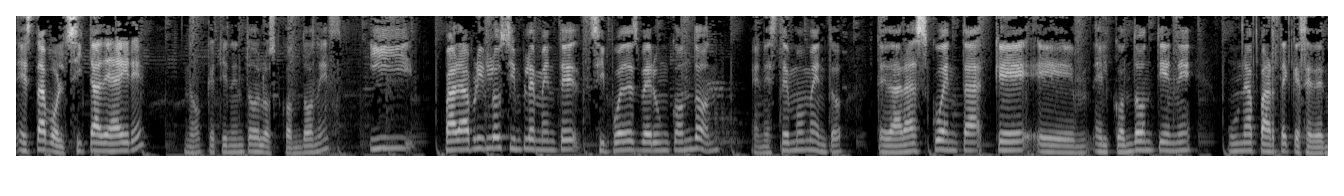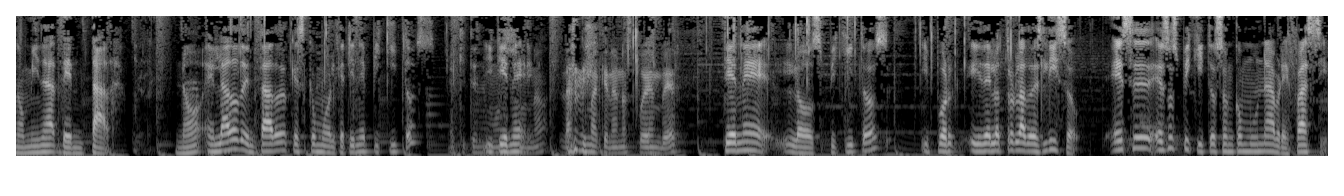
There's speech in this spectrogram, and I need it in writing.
esta bolsita de aire, ¿no? Que tienen todos los condones. Y para abrirlo simplemente, si puedes ver un condón en este momento, te darás cuenta que eh, el condón tiene una parte que se denomina dentada. ¿no? El lado dentado, que es como el que tiene piquitos. Aquí tenemos y tiene... Lástima que no nos pueden ver. Tiene los piquitos y, por... y del otro lado es liso. Ese, esos piquitos son como un abre fácil.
